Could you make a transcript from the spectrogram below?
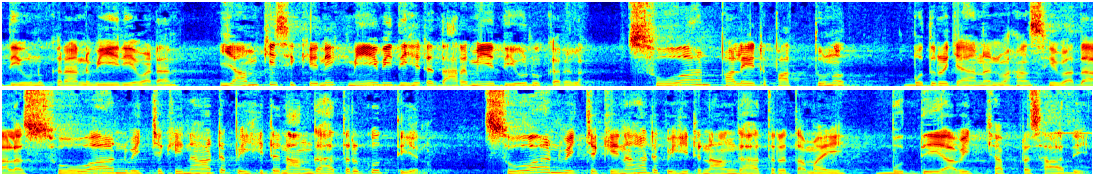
දියුණු කරන්න වීරිය වඩන්. යම් කිසි කෙනෙක් මේ විදිහට ධර්මය දියුණු කරලා. සෝවාන් පලට පත්වනොත් බුදුරජාණන් වහන්සේ වදාළ සෝවාන් වෙච්ච කෙනාට පිහිට නංගහතරකුත් තියෙනවා. සුවාන් වෙච්ච කෙනාට පිහිට නංගහතර තමයි බුද්ධේ අවිච්ච ප්‍රසාදී.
